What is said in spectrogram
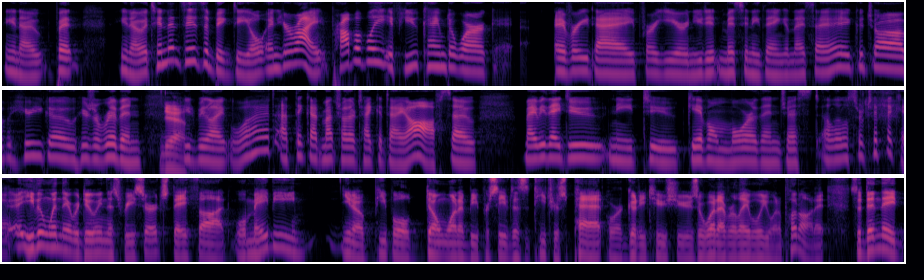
you know, but you know, attendance is a big deal. And you're right. Probably if you came to work every day for a year and you didn't miss anything, and they say, "Hey, good job. Here you go. Here's a ribbon." Yeah. you'd be like, "What? I think I'd much rather take a day off." So. Maybe they do need to give them more than just a little certificate. Uh, even when they were doing this research, they thought, well, maybe you know people don't want to be perceived as a teacher's pet or a goody two shoes or whatever label you want to put on it. So then they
